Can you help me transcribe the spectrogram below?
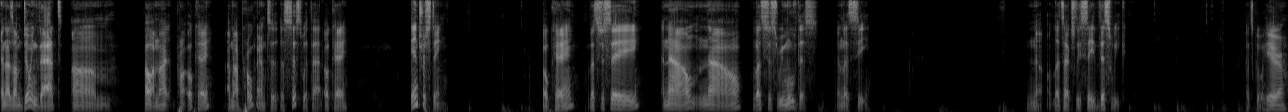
as I'm doing that, um, oh, I'm not, okay. I'm not programmed to assist with that. Okay. Interesting. Okay. Let's just say now, now, let's just remove this and let's see. No, let's actually say this week. Let's go here.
